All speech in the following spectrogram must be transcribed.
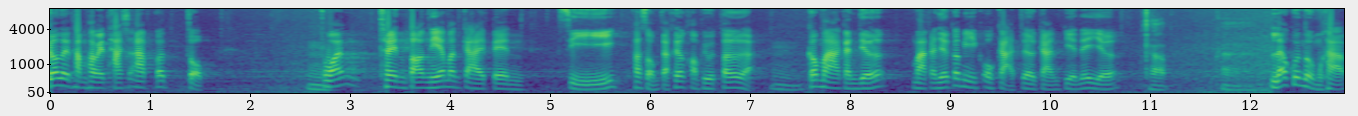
ก็เลยทำให้ทัชอัพก็จบ อืม เพราะฉะนั้นเทรนด์ตอนนี้มันกลายเป็นสีผสมจากเครื่องคอมพิวเตอร์อะอืมก็มากันเยอะ มากันเยอะก็มีโอกาสเจอการเพี้ยนได้เยอะ ครับอ่า แล้วคุณหนุ่มครับ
